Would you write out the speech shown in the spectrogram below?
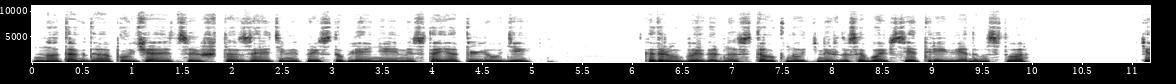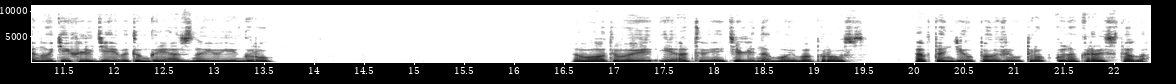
Но тогда получается, что за этими преступлениями стоят люди, которым выгодно столкнуть между собой все три ведомства, тянуть их людей в эту грязную игру. Вот вы и ответили на мой вопрос. Автандил положил трубку на край стола.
